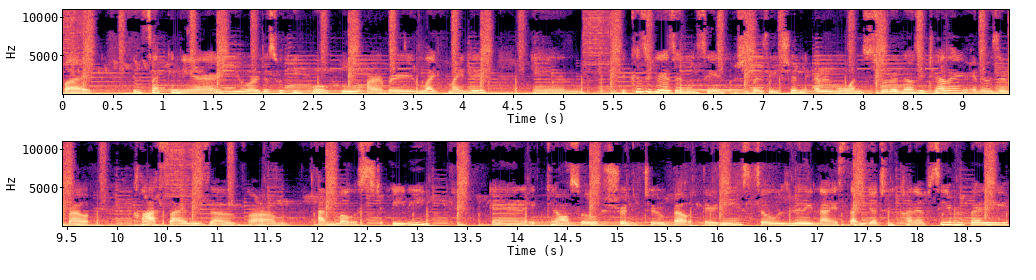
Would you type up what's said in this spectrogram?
But in second year, you are just with people who are very like-minded and because you guys are in the same specialization, everyone sort of knows each other and it was about class sizes of um, at most 80 and it can also shrink to about 30 so it was really nice that you get to kind of see everybody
